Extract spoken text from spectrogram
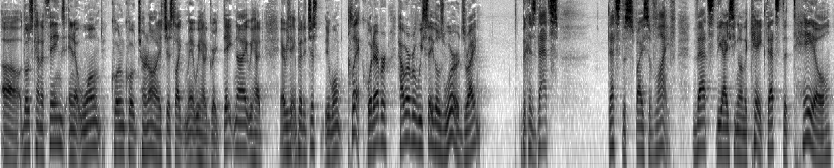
uh, those kind of things, and it won't quote unquote turn on. It's just like, man, we had a great date night, we had everything, but it just it won't click. Whatever, however we say those words, right? Because that's that's the spice of life. That's the icing on the cake. That's the tail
